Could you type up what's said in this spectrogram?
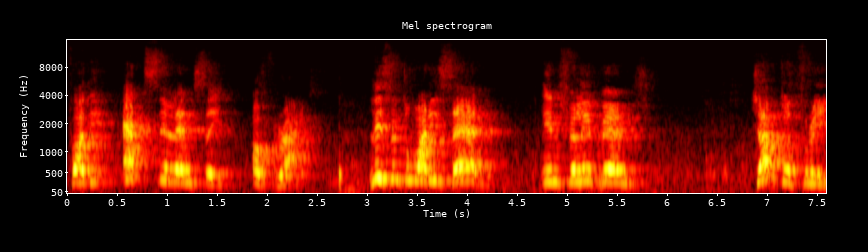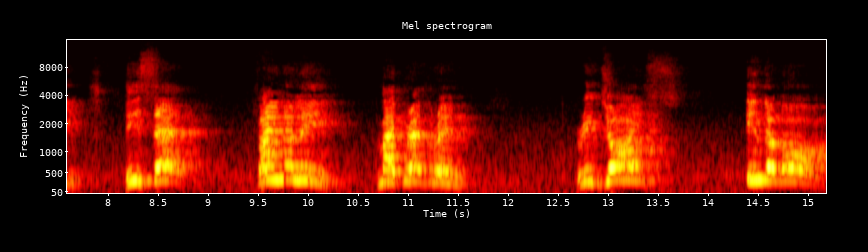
for the excellency of Christ. Listen to what he said in Philippians chapter 3. He said, Finally, my brethren, rejoice in the Lord.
